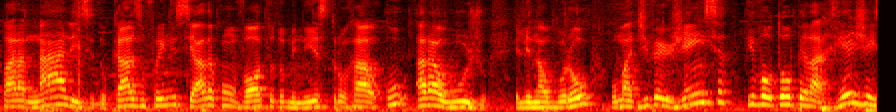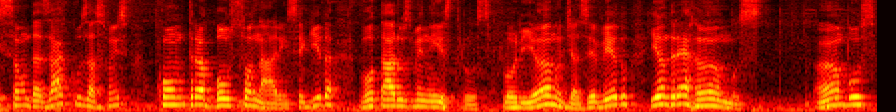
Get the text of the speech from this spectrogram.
para análise do caso, foi iniciada com o voto do ministro Raul Araújo. Ele inaugurou uma divergência e votou pela rejeição das acusações contra Bolsonaro. Em seguida, votaram os ministros Floriano de Azevedo e André Ramos. Ambos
